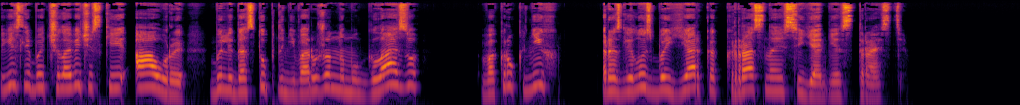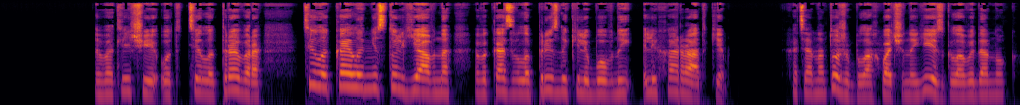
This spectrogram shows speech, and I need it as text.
Если бы человеческие ауры были доступны невооруженному глазу, вокруг них разлилось бы ярко-красное сияние страсти. В отличие от тела Тревора, тело Кайла не столь явно выказывало признаки любовной лихорадки, хотя она тоже была охвачена ею с головы до ног.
